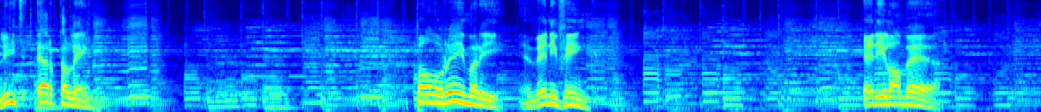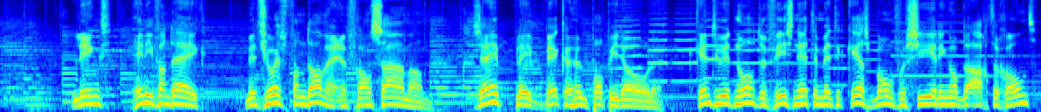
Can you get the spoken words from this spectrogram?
Lied Erpeling. Paul Remery en Winnie Vink. Eddie Lambert. Links Henny van Dijk met George van Damme en Frans Saman. Zij playbacken hun popidolen. Kent u het nog, de visnetten met de kerstboomversiering op de achtergrond?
